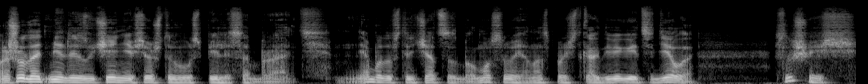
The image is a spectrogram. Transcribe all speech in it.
Прошу дать мне для изучения все, что вы успели собрать. Я буду встречаться с Балмосовой, она спросит, как двигается дело. — Слушаюсь,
